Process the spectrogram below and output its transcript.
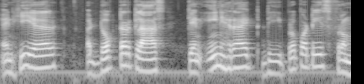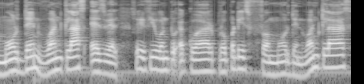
And here a doctor class can inherit the properties from more than one class as well. So if you want to acquire properties from more than one class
